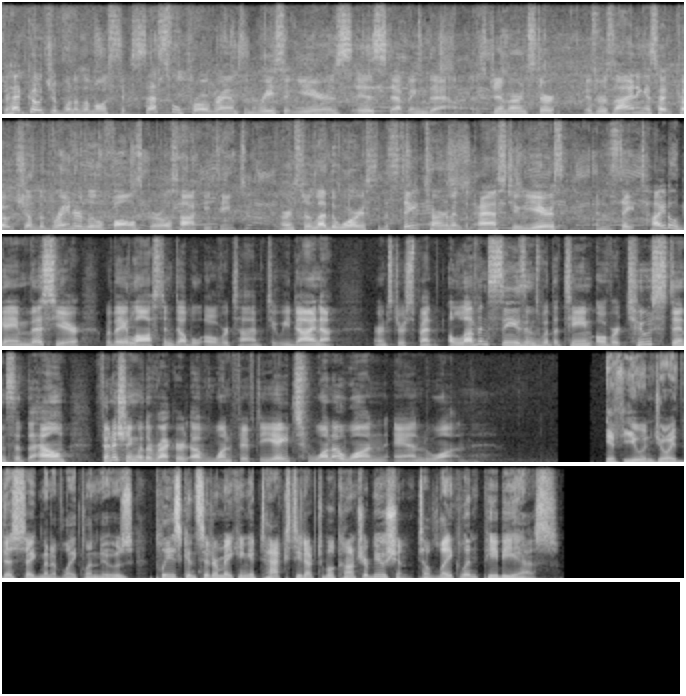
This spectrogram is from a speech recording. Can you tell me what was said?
The head coach of one of the most successful programs in recent years is stepping down as Jim Ernster is resigning as head coach of the Brainerd Little Falls girls hockey team. Ernster led the Warriors to the state tournament the past two years and to the state title game this year where they lost in double overtime to Edina. Ernster spent 11 seasons with the team over two stints at the helm, finishing with a record of 158, 101, and 1. If you enjoyed this segment of Lakeland News, please consider making a tax-deductible contribution to Lakeland PBS.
